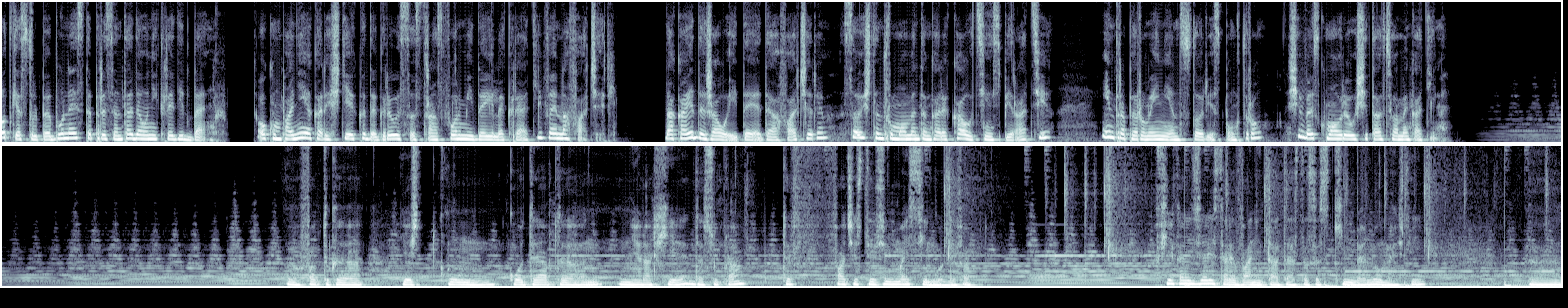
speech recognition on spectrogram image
Podcastul Pe Bune este prezentat de Unicredit Bank, o companie care știe cât de greu e să-ți transformi ideile creative în afaceri. Dacă ai deja o idee de afacere sau ești într-un moment în care cauți inspirație, intră pe romanianstories.ro și vezi cum au reușit alți oameni ca tine. Faptul că ești cu, un, cu o treaptă în ierarhie deasupra te face să te simți mai singur, de fapt. Fiecare ziarist are vanitatea asta să schimbe lume, știi?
